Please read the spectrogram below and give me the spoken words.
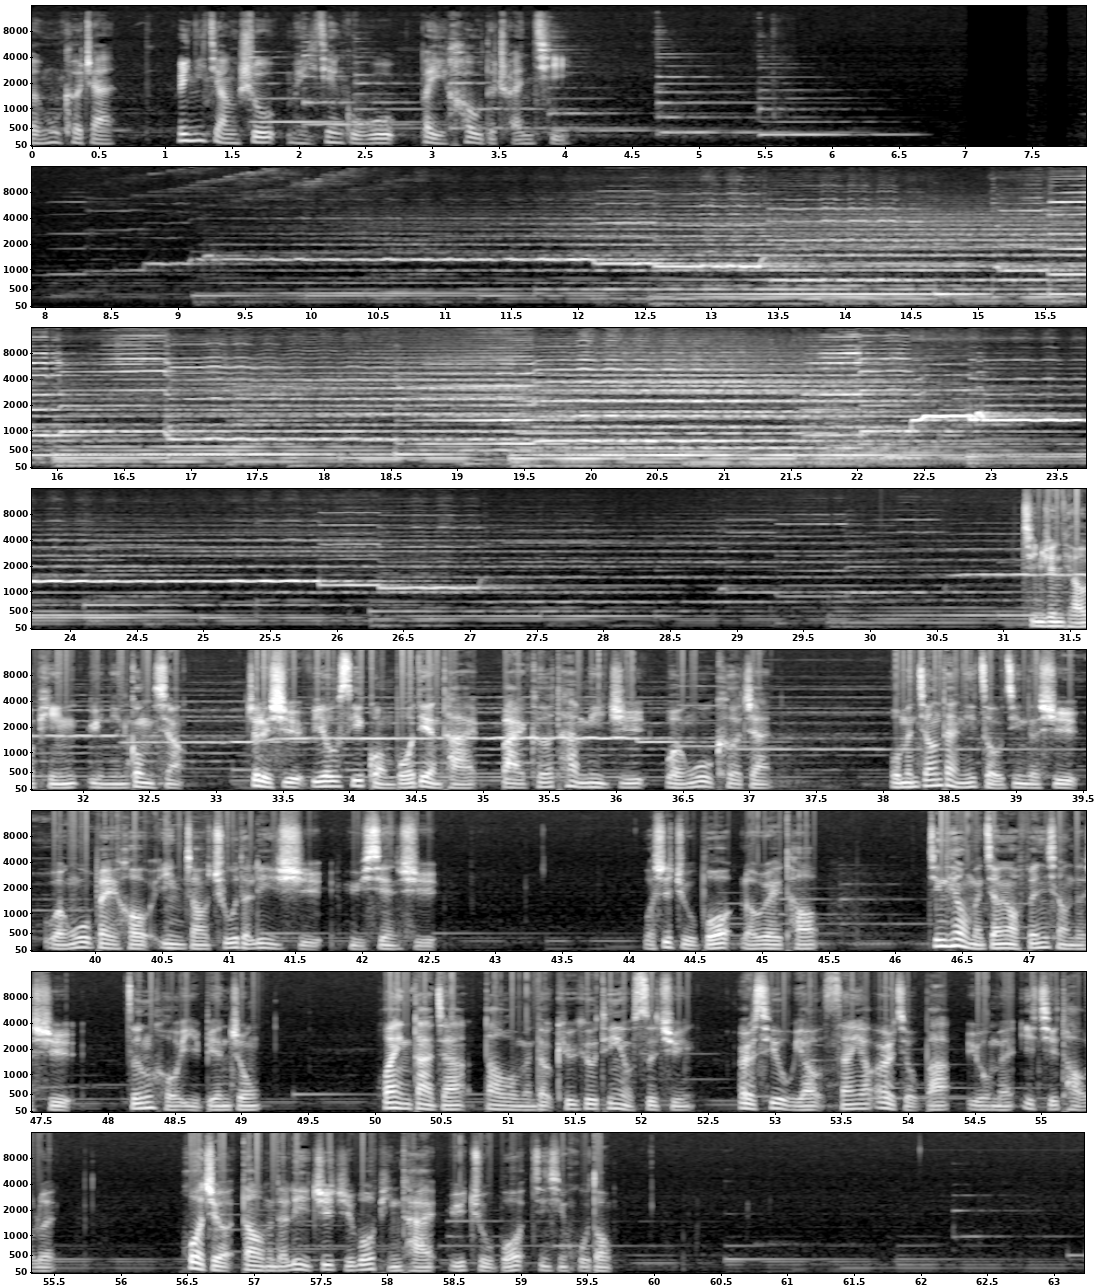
文物客栈，为你讲述每件古物背后的传奇。青春调频与您共享，这里是 VOC 广播电台百科探秘之文物客栈。我们将带你走进的是文物背后映照出的历史与现实。我是主播娄瑞涛，今天我们将要分享的是曾侯乙编钟。欢迎大家到我们的 QQ 听友四群二七五幺三幺二九八与我们一起讨论，或者到我们的荔枝直播平台与主播进行互动。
